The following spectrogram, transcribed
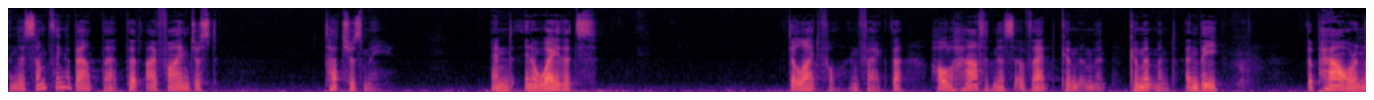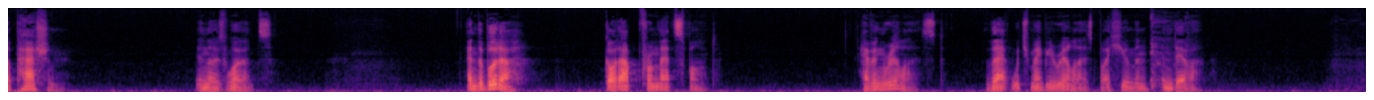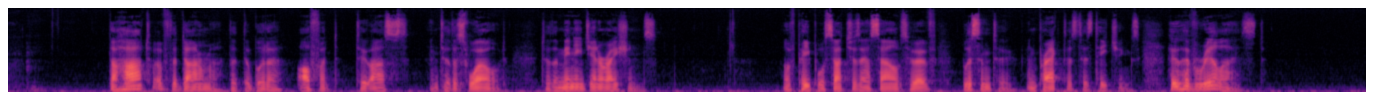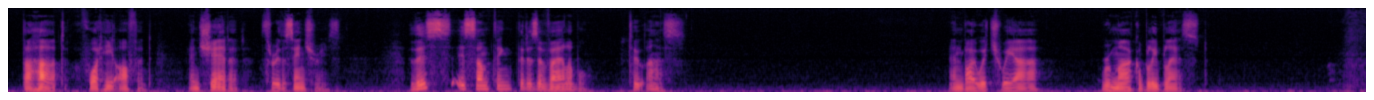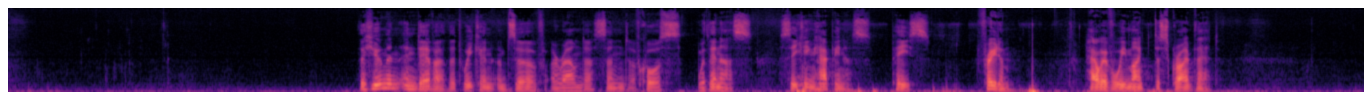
And there's something about that that I find just touches me and in a way that's delightful, in fact, the wholeheartedness of that commitment, commitment and the, the power and the passion in those words. And the Buddha got up from that spot, having realized that which may be realized by human endeavor. The heart of the Dharma that the Buddha offered to us and to this world, to the many generations of people such as ourselves who have listened to and practiced his teachings, who have realized the heart of what he offered and shared it through the centuries. This is something that is available to us. And by which we are remarkably blessed. The human endeavour that we can observe around us and, of course, within us, seeking happiness, peace, freedom, however we might describe that,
